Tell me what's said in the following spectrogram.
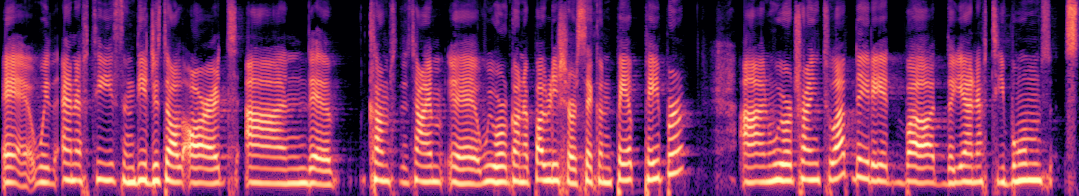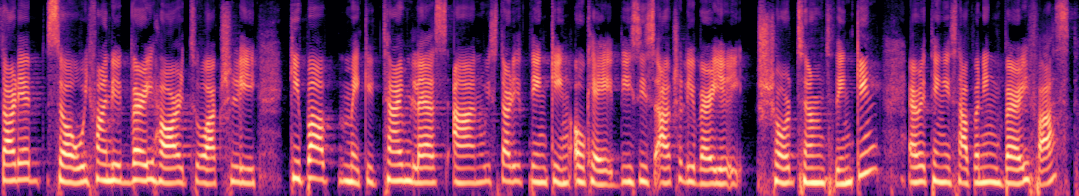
uh, with NFTs and digital art. And uh, comes the time uh, we were going to publish our second pa paper. And we were trying to update it, but the NFT boom started. So we find it very hard to actually keep up, make it timeless. And we started thinking, okay, this is actually very short term thinking. Everything is happening very fast.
